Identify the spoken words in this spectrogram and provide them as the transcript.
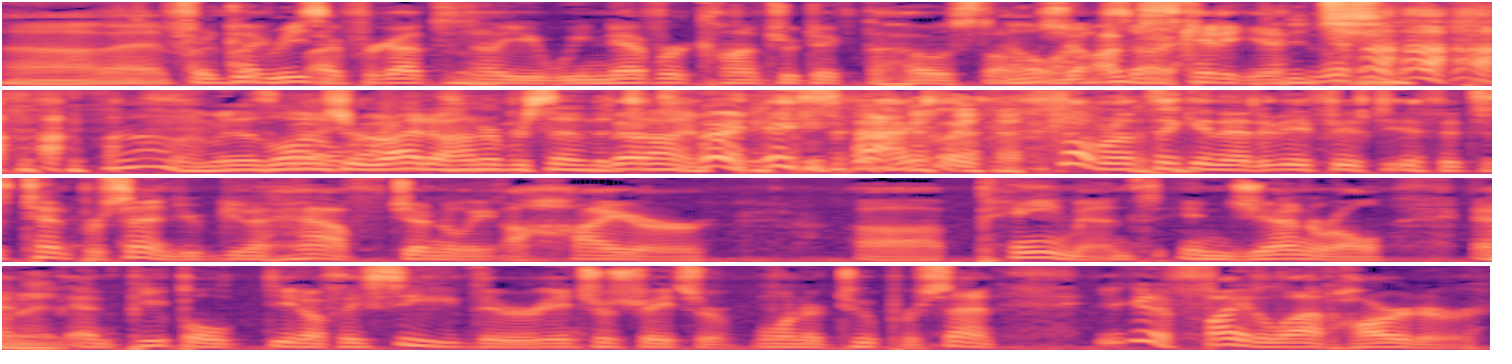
uh, for good I, reason. I forgot to tell you, we never contradict the host on Oh, the show. I'm I'm, just kidding. you. Well, I mean, as long as you're right 100 percent of the That's time. right, exactly. no, but I'm thinking that if if, if it's a ten percent, you're going to have generally a higher uh, payment in general, and Right. and people, you know, if they see their interest rates are one or two percent, you're going to fight a lot harder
